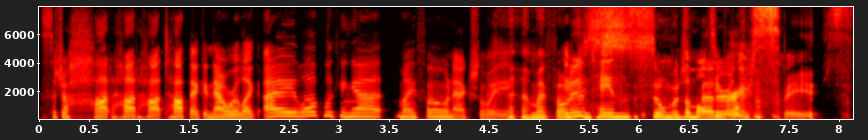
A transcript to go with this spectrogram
such a hot hot hot topic and now we're like i love looking at my phone actually My phone It contains so much the multiverse. space.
